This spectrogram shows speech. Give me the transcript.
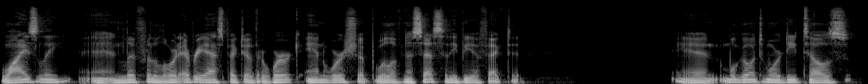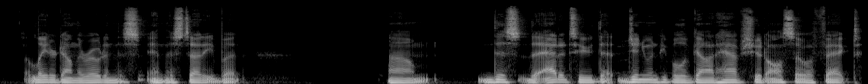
wisely and live for the Lord, every aspect of their work and worship will of necessity be affected. And we'll go into more details later down the road in this in this study, but um, this the attitude that genuine people of God have should also affect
